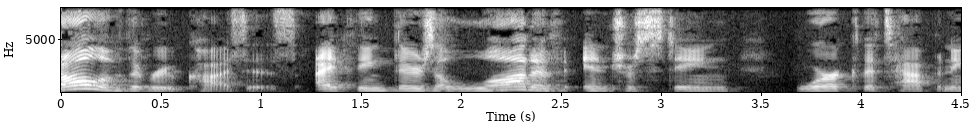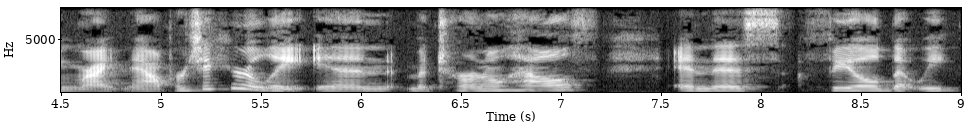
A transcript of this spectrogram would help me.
all of the root causes. I think there's a lot of interesting work that's happening right now, particularly in maternal health in this field that we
